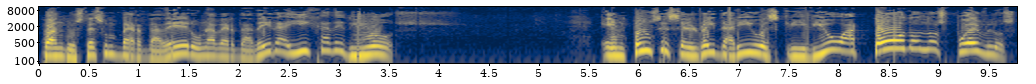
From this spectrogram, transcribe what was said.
cuando usted es un verdadero, una verdadera hija de Dios. Entonces el rey Darío escribió a todos los pueblos,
